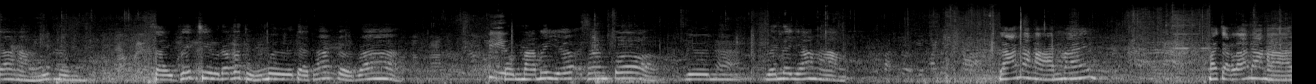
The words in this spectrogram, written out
ย่าห่างนิดนึง ใส่เฟสชิลแล้วก็ถุงมือ แต่ถ้าเกิดว่า คนมาไม่เยอะท่านก็ยืนเว้นระยะห่าง ร้านอาหารไหม มาจากร้านอาหาร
